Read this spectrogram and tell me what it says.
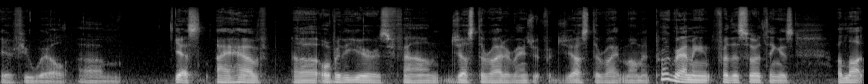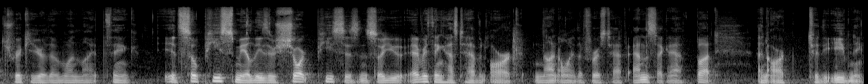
if you will. Um, yes, I have uh, over the years found just the right arrangement for just the right moment. Programming for this sort of thing is a lot trickier than one might think. It's so piecemeal. These are short pieces, and so you everything has to have an arc, not only the first half and the second half, but an arc to the evening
